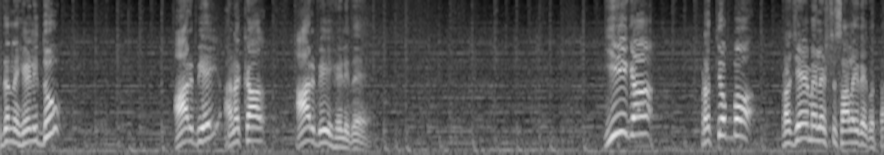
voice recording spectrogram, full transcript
ಇದನ್ನು ಹೇಳಿದ್ದು ಆರ್ ಬಿ ಐ ಹಣಕಾ ಆರ್ ಬಿ ಐ ಹೇಳಿದೆ. ಈಗ ಪ್ರತಿಯೊಬ್ಬ ಪ್ರಜೆಯ ಮೇಲೆ ಎಷ್ಟು ಸಾಲ ಇದೆ ಗೊತ್ತಾ?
